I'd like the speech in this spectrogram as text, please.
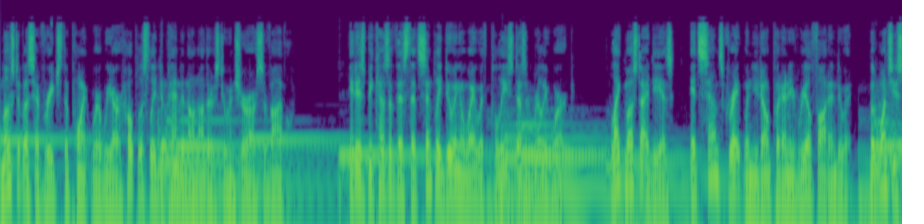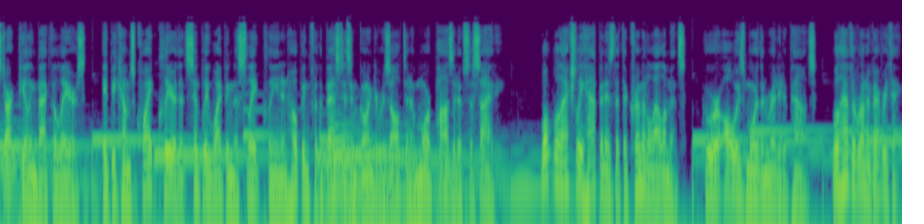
most of us have reached the point where we are hopelessly dependent on others to ensure our survival. It is because of this that simply doing away with police doesn't really work. Like most ideas, it sounds great when you don't put any real thought into it, but once you start peeling back the layers, it becomes quite clear that simply wiping the slate clean and hoping for the best isn't going to result in a more positive society. What will actually happen is that the criminal elements, who are always more than ready to pounce, will have the run of everything.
